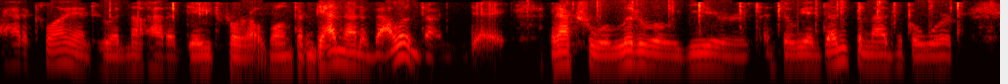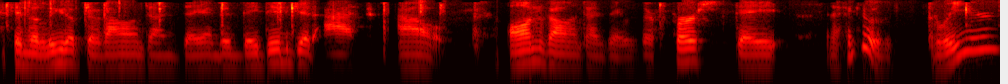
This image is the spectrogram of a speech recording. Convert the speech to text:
I had a client who had not had a date for a long time. They hadn't had a Valentine's Day in actual literal years, and so we had done some magical work in the lead up to Valentine's Day, and they, they did get asked out on Valentine's Day. It was their first date, and I think it was three years,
